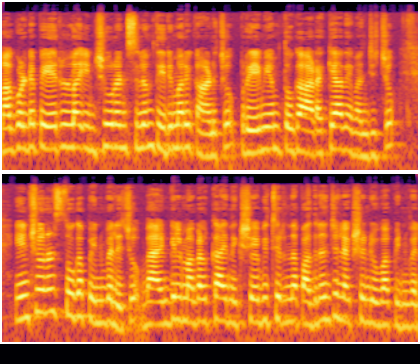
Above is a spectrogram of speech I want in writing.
മകളുടെ പേരിലുള്ള ഇൻഷുറൻസിലും തിരിമറി കാണിച്ചു. പ്രീമിയം തുക അടയ്ക്കാതെ വഞ്ചിച്ചു. ഇൻഷുറൻസ് തുക പിൻവലിച്ചു. ബാങ്കിൽ മകൾക്കായി നിക്ഷേപിച്ചിരുന്ന പതിനഞ്ച് ലക്ഷം രൂപ പിൻവലിച്ചു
